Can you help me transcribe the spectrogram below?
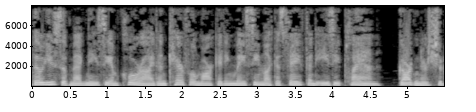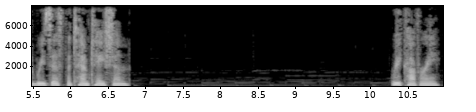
Though use of magnesium chloride and careful marketing may seem like a safe and easy plan, gardeners should resist the temptation. Recovery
